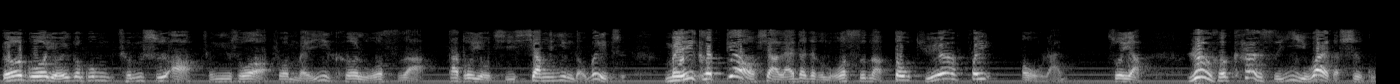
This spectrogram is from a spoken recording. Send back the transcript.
德国有一个工程师啊，曾经说说每一颗螺丝啊，它都有其相应的位置，每一颗掉下来的这个螺丝呢，都绝非偶然。所以啊，任何看似意外的事故，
